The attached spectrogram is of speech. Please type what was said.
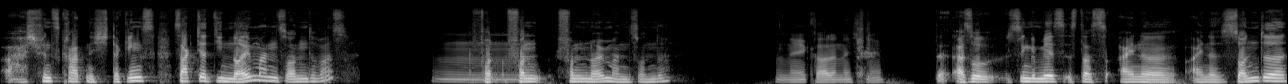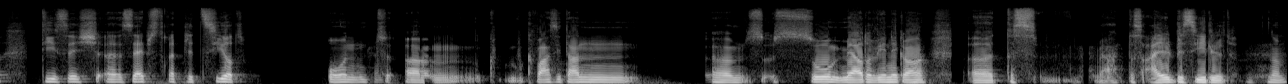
ach, ich finde es gerade nicht, da ging es, sagt ja die Neumann-Sonde was? Mm. Von, von, von Neumann-Sonde? Nee, gerade nicht, nee. Also sinngemäß ist das eine, eine Sonde, die sich äh, selbst repliziert und okay. ähm, quasi dann ähm, so, mehr oder weniger äh, das, ja, das All besiedelt. Ne?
